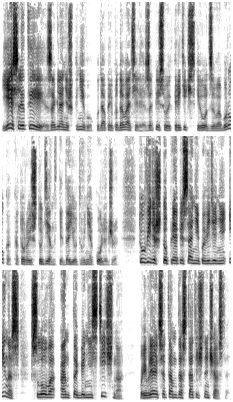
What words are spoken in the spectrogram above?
Если ты заглянешь в книгу, куда преподаватели записывают критические отзывы об уроках, которые студентки дают вне колледжа, ты увидишь, что при описании поведения Инес слово «антагонистично» появляется там достаточно часто.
